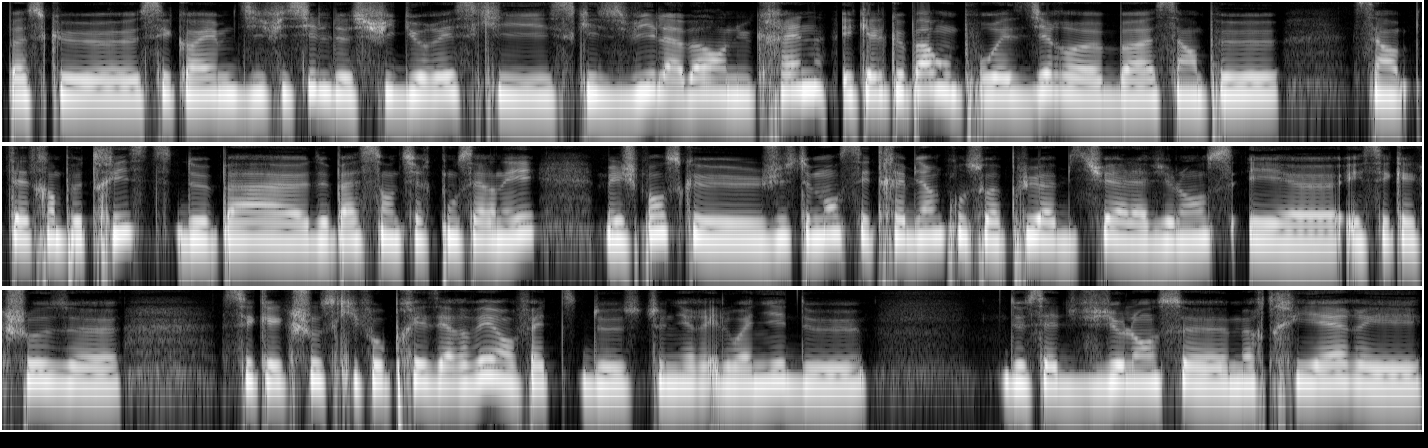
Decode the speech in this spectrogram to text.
parce que c'est quand même difficile de se figurer ce qui, se vit là-bas en Ukraine. Et quelque part, on pourrait se dire, bah, c'est peut-être un peu triste de pas, de pas se sentir concerné. Mais je pense que justement, c'est très bien qu'on soit plus habitué à la violence et, c'est quelque chose, c'est quelque chose qu'il faut préserver en fait, de se tenir éloigné de, de cette violence euh, meurtrière et,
